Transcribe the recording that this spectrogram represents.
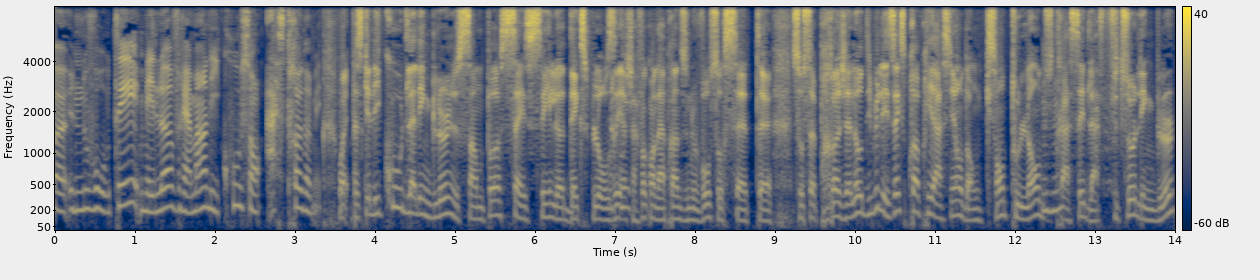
euh, une nouveauté, mais là, vraiment, les coûts sont astronomiques. Oui, parce que les coûts de la ligne bleue ne semblent pas cesser là, d'exploser à chaque fois qu'on apprend du nouveau sur cette euh, sur ce projet-là. Au début, les expropriations, donc, qui sont tout le long du tracé de la future ligne bleue,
